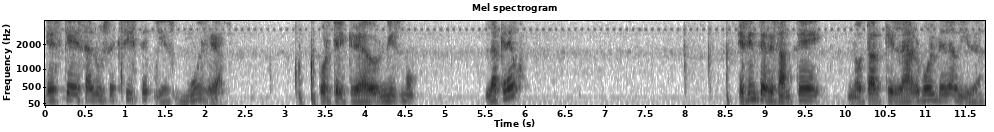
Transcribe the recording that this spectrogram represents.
es que esa luz existe y es muy real, porque el creador mismo la creó. Es interesante notar que el árbol de la vida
